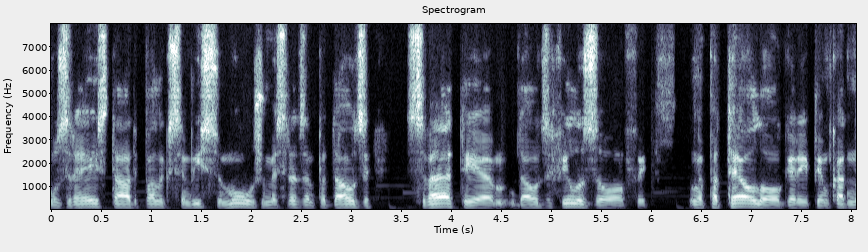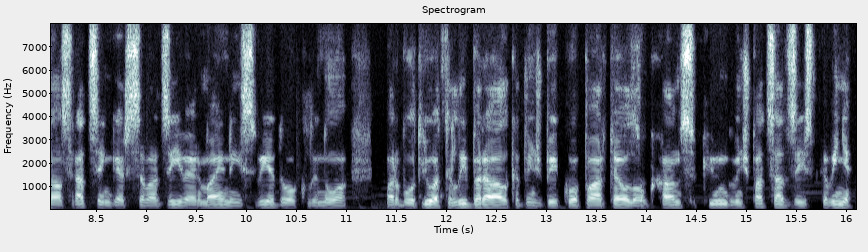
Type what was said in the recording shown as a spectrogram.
uzreiz tādi paliksim visu mūžu. Mēs redzam, ka daudzi svētie, daudzi filozofi, pat teologi, arī piemēram kardināls Ratzingers savā dzīvē ir mainījis viedokli no varbūt ļoti liberāla, kad viņš bija kopā ar teologu Hansu Kungu. Viņš pats atzīst, ka viņa e,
